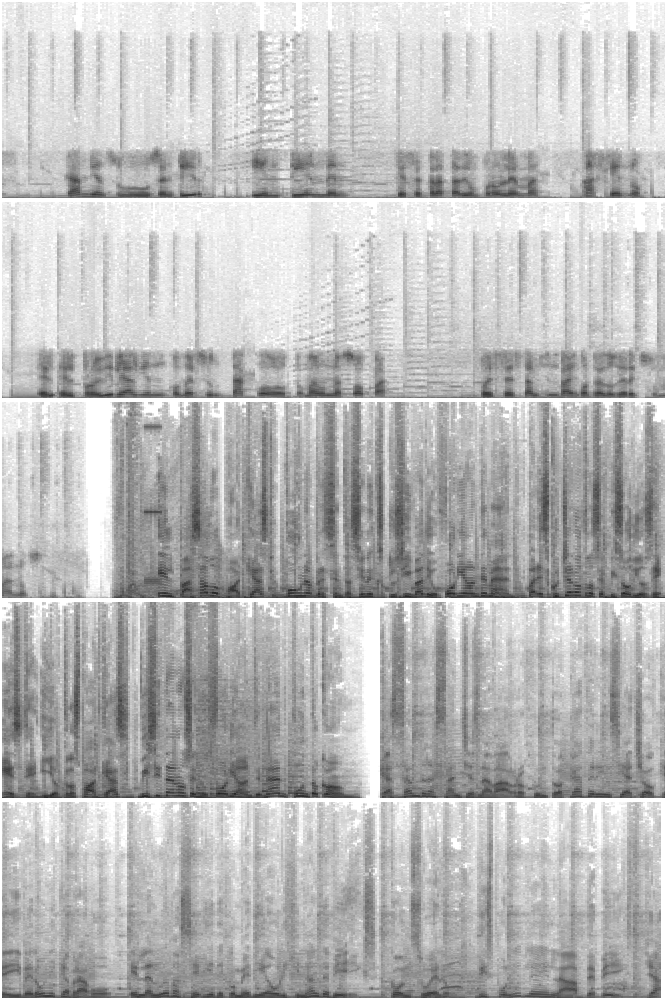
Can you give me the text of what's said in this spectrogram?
cambian su sentir y entienden que se trata de un problema ajeno. El, prohibirle a alguien comerse un taco o tomar una sopa, pues es también va en contra de los derechos humanos. El pasado podcast fue una presentación exclusiva de Euphoria On Demand. Para escuchar otros episodios de este y otros podcasts, visítanos en euphoriaondemand.com. Cassandra Sánchez Navarro junto a Catherine Siachoque y Verónica Bravo en la nueva serie de comedia original de VIX, Consuelo, disponible en la app de VIX ya.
